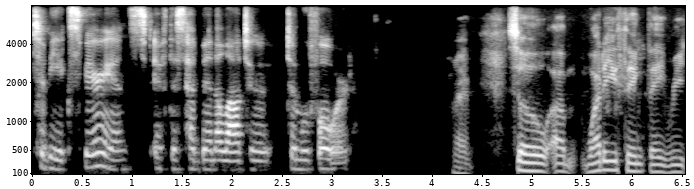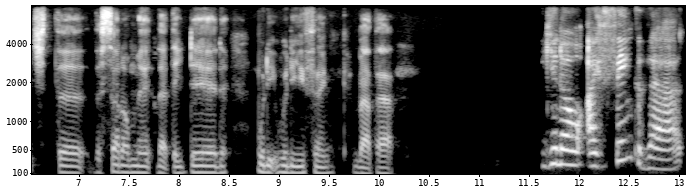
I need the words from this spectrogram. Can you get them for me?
to be experienced if this had been allowed to to move forward Right. So, um, why do you think they reached the the settlement that they did? What do you, what do you think about that? You know, I think that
